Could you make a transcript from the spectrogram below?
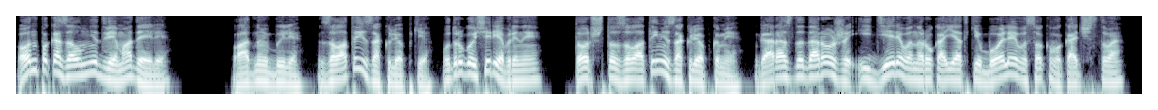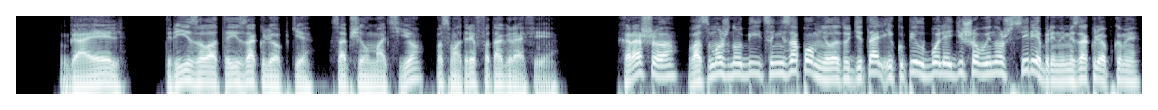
Он показал мне две модели. У одной были золотые заклепки, у другой серебряные. Тот, что золотыми заклепками, гораздо дороже, и дерево на рукоятке более высокого качества. «Гаэль, три золотые заклепки», — сообщил Матье, посмотрев фотографии. «Хорошо. Возможно, убийца не запомнил эту деталь и купил более дешевый нож с серебряными заклепками.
